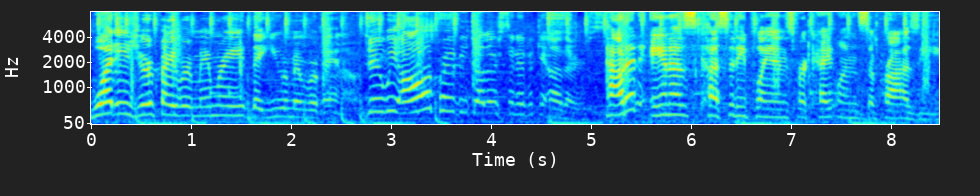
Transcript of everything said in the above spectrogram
What is your favorite memory that you remember of Anna? Do we all approve each other's significant others? How did Anna's custody plans for Kaitlyn surprise you?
